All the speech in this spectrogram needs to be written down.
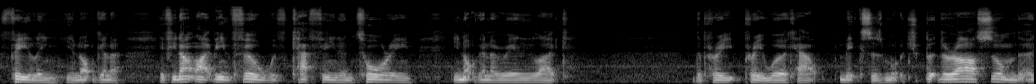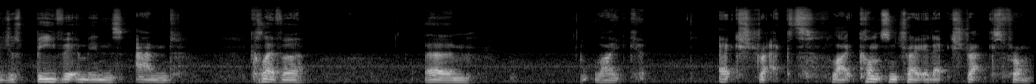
feeling, you're not gonna. If you don't like being filled with caffeine and taurine, you're not gonna really like the pre pre workout mix as much. But there are some that are just B vitamins and clever, um, like extracts, like concentrated extracts from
